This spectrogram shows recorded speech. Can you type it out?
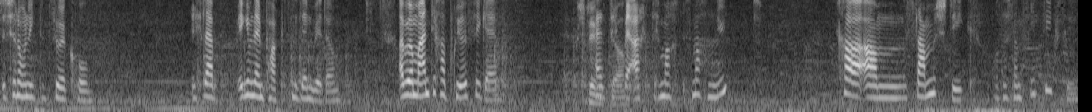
ist noch nicht dazu gekommen. Ich glaube, irgendwann packt es mich dann wieder. Aber im Moment, ich habe Prüfungen. Stimmt, Also ich ja. echt, ich mache ich mach nichts. Ich habe am Samstag, oder ist es am Freitag? gewesen?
